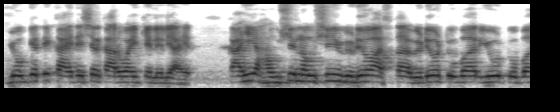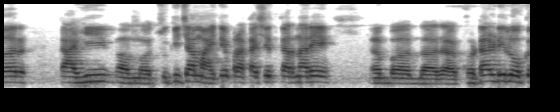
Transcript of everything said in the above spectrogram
योग्य ती कायदेशीर कारवाई केलेली आहेत काही हौशी नवशी व्हिडिओ असता व्हिडिओ ट्यूबर यूट्यूबर काही चुकीच्या माहिती प्रकाशित करणारे ब- खोटारडी लोक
